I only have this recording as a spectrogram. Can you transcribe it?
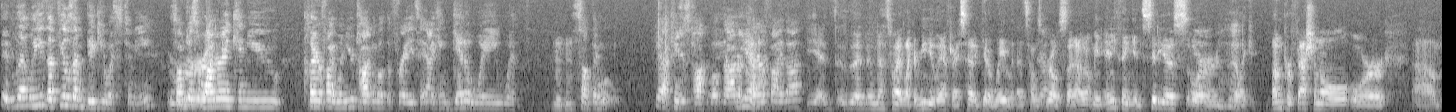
it that leaves that feels ambiguous to me. So I'm just Right. wondering, can you clarify when you're talking about the phrase, "Hey, I can get away with Mm-hmm. something"? Yeah, can you just talk about that or Yeah. clarify that? Yeah, th- th- and that's why, like, immediately after I said "get away with," that sounds Yeah. gross. I don't mean anything insidious or you know, like unprofessional or um,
